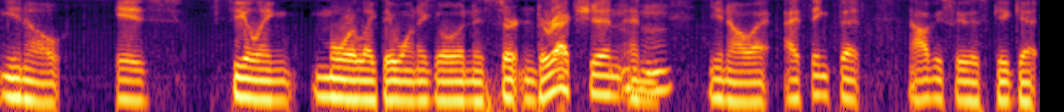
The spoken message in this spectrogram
you know is feeling more like they want to go in a certain direction and Mhm. you know I, I think that obviously this could get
